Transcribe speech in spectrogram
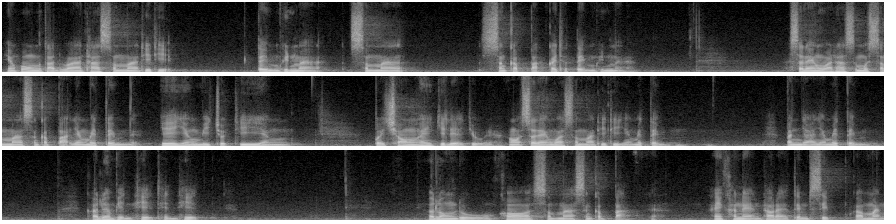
อย่างพระองค์ตรัสว่าถ้าสัมมาทิฏฐิเต็มขึ้นมาสัมมาสังกัปปะก็จะเต็มขึ้นมา แสดงว่าถ้าสมมติสัมมาสังกัปปะยังไม่เต็มเนี่ยเอ๊ยยังมีจุดที่ยังเปิดช่องให้กิเลสอยู่เนี่ยอ๋อแสดงว่าสัมมาทิฏฐิยังไม่เต็ม ปัญญายังไม่เต็ม ก็เริ่มเห็นเหตุเห็นเหตุ ก็ลองดูข้อสัมมาสังกัปปะ ให้คะแนนเท่าไหร่เต็ม 10 ก็หมั่น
